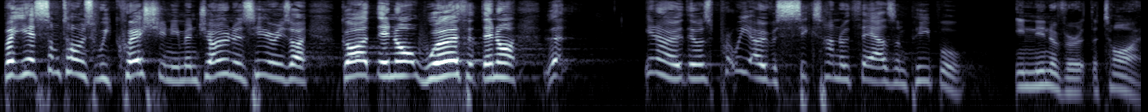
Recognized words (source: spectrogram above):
But yet sometimes we question him, and Jonah's here, and he's like, God, they're not worth it. They're not. You know, there was probably over 600,000 people in Nineveh at the time.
